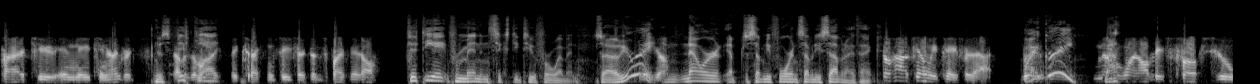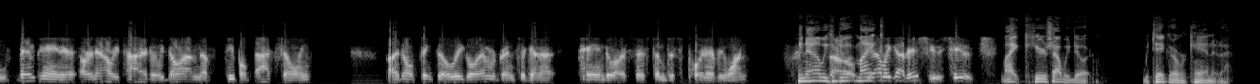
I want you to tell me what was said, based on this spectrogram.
prior to in the 1800s. It was that was a 58, life expectancy, so it doesn't surprise me at all. 58 for men and 62 for women. So you're right. you now we're up to 74 and 77, I think. So how can we pay for that? I agree. Number Math- one, all these folks who've been paying it are now retired, and we don't have enough people backfilling. I don't think the illegal immigrants are going to pay into our system to support everyone. You know we can so, do it, Mike? Yeah, we got issues, huge. Mike, here's how we do it. We take over Canada.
